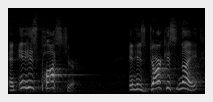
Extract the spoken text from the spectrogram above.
and in his posture, in his darkest night,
